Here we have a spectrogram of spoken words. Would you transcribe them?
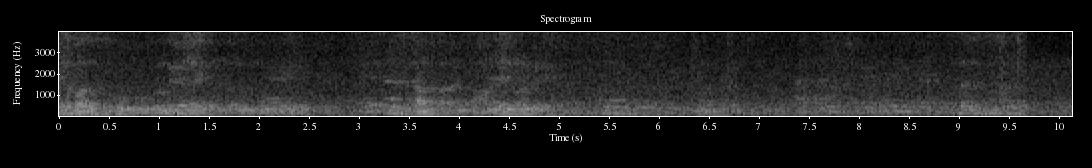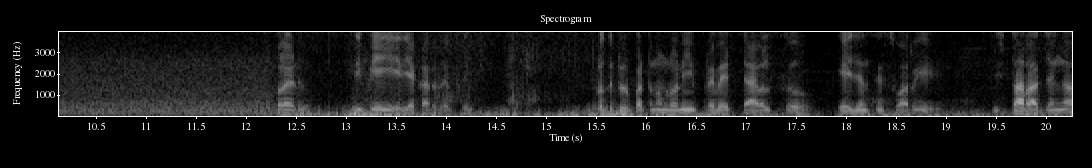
హైదరాబాద్కు రెండు వేల ఐదు వందలు మూడు వేలు ఇస్తాను సార్ అని ఆన్లైన్లోనే పెట్టేస్తాను సుబ్బరాయుడు సిపిఐ ఏరియా కార్యదర్శి. ప్రొద్దుటూరు పట్టణంలోని ప్రైవేట్ ట్రావెల్స్ ఏజెన్సీస్ వారి ఇష్టారాజ్యంగా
